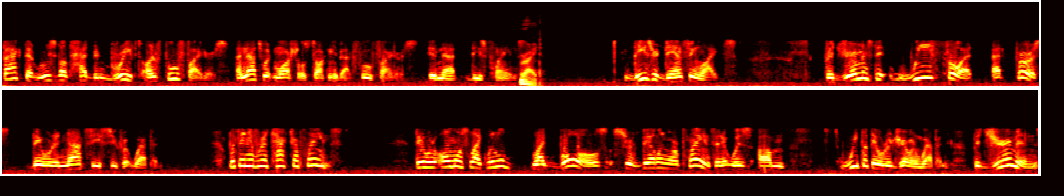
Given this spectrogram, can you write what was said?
fact that Roosevelt had been briefed on Foo Fighters, and that's what Marshall Marshall's talking about, Foo Fighters, in that these planes. Right. These are dancing lights. The Germans did, we thought at first they were a Nazi secret weapon. But they never attacked our planes. They were almost like little like balls surveilling our planes and it was um we thought they were a German weapon. The Germans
